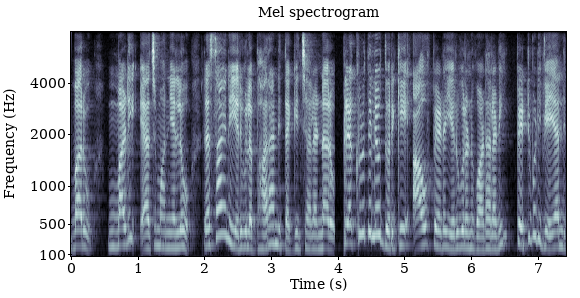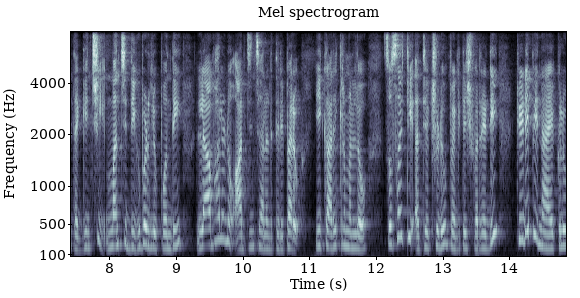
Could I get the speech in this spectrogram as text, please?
వారు మడి యాజమాన్యంలో రసాయన ఎరువుల భారాన్ని తగ్గించాలన్నారు. ప్రకృతిలో దొరికే ఆవు పేడ ఎరువులను వాడాలని పెట్టుబడి వ్యయాన్ని తగ్గించి మంచి దిగుబడులు పొంది లాభాలను ఆర్జించాలని తెలిపారు. ఈ కార్యక్రమంలో సొసైటీ అధ్యక్షుడు వెంకటేశ్వరరెడ్డి టీడీపీ నాయకులు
